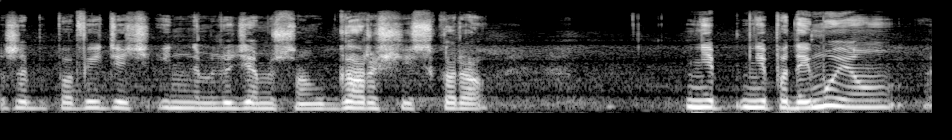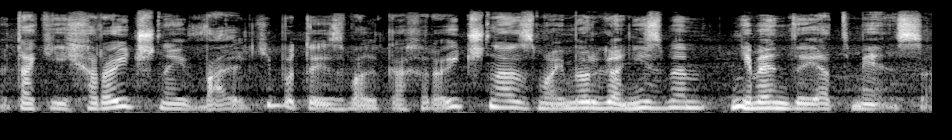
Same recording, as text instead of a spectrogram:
żeby powiedzieć innym ludziom, że są gorsi, skoro nie, nie, podejmują takiej heroicznej walki, bo to jest walka heroiczna z moim organizmem, nie będę jadł mięsa.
